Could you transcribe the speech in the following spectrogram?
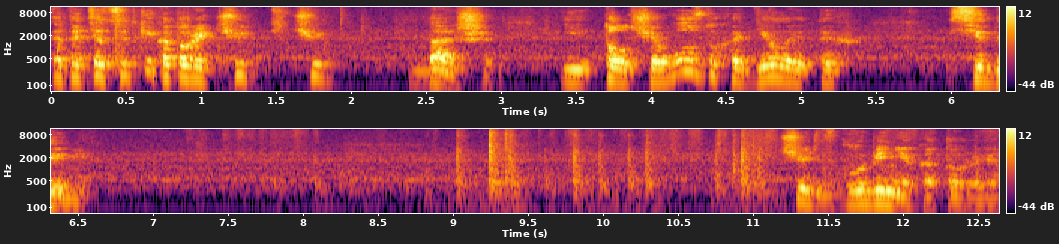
это те цветки, которые чуть-чуть дальше и толща воздуха делает их седыми. Чуть в глубине которые.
